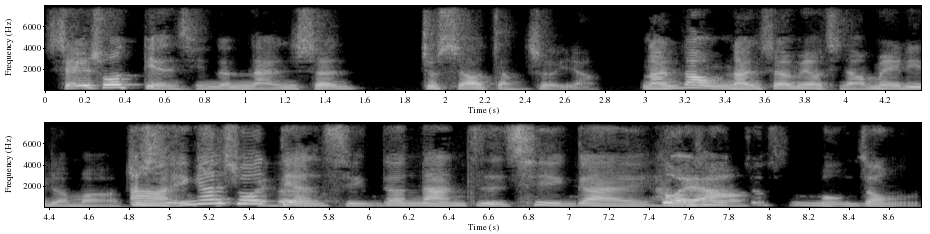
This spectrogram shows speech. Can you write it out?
谁说典型的男生就是要长这样？难道男生没有其他魅力了吗？啊，应该说典型的男子气概，对啊，就是某种，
